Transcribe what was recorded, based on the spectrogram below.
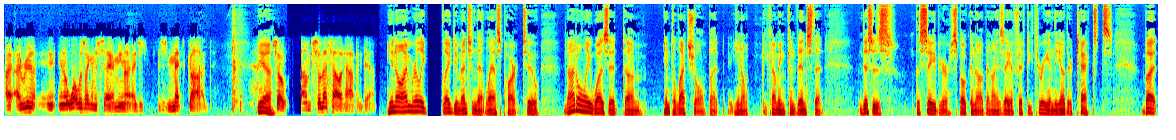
I, I really, you know, what was I going to say? I mean, I, I just, I just met God. Yeah. so, um, so that's how it happened, Dan. You know, I'm really glad you mentioned that last part too. Not only was it um, intellectual, but you know, becoming convinced that this is the Savior spoken of in Isaiah 53 and the other texts, but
